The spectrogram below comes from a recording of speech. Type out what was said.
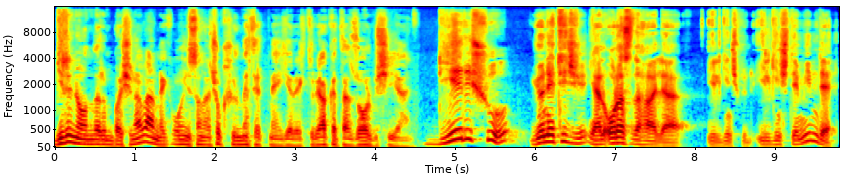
birini onların başına vermek o insana çok hürmet etmeyi gerektiriyor. Hakikaten zor bir şey yani. Diğeri şu, yönetici, yani orası da hala ilginç bir ilginç demeyeyim de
